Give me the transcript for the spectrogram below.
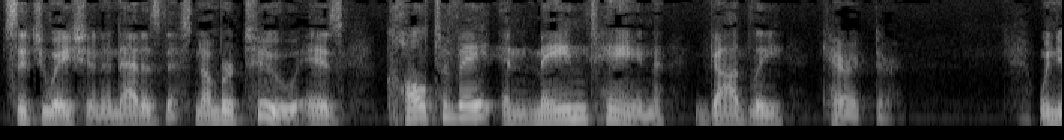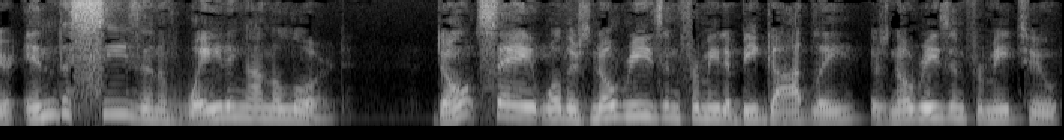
situation, and that is this. Number two is cultivate and maintain godly character. When you're in the season of waiting on the Lord, don't say, well, there's no reason for me to be godly. There's no reason for me to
